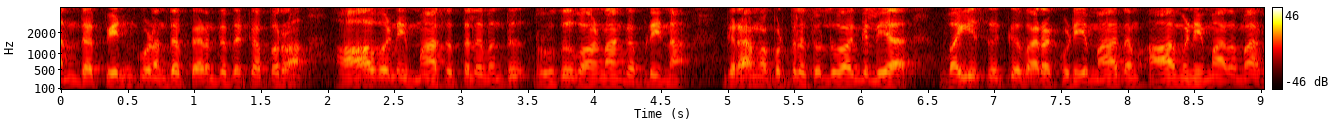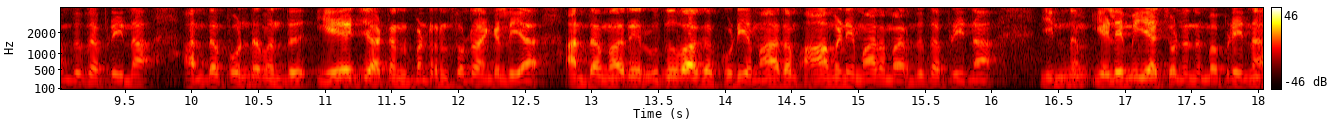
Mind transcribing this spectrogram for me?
அந்த பெண் குழந்தை பிறந்ததுக்கப்புறம் ஆவணி மாதத்தில் வந்து ருதுவானாங்க அப்படின்னா கிராமப்புறத்தில் சொல்லுவாங்க இல்லையா வயசுக்கு வரக்கூடிய மாதம் ஆவணி மாதமாக இருந்தது அப்படின்னா அந்த பொண்ணு வந்து ஏஜ் அட்டன் பண்ணுறேன்னு சொல்கிறாங்க இல்லையா? அந்த மாதிரி ருதுவாகக்கூடிய மாதம் ஆவணி மாதமாக இருந்தது அப்படின்னா இன்னும் எளிமையாக சொல்லணும் அப்படின்னா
